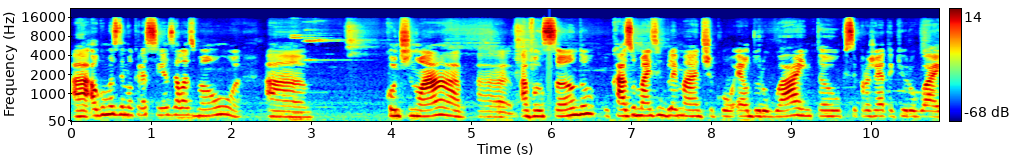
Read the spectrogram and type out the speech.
Ah, algumas democracias elas vão ah, continuar avançando. O caso mais emblemático é o do Uruguai. Então, o que se projeta é que o Uruguai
